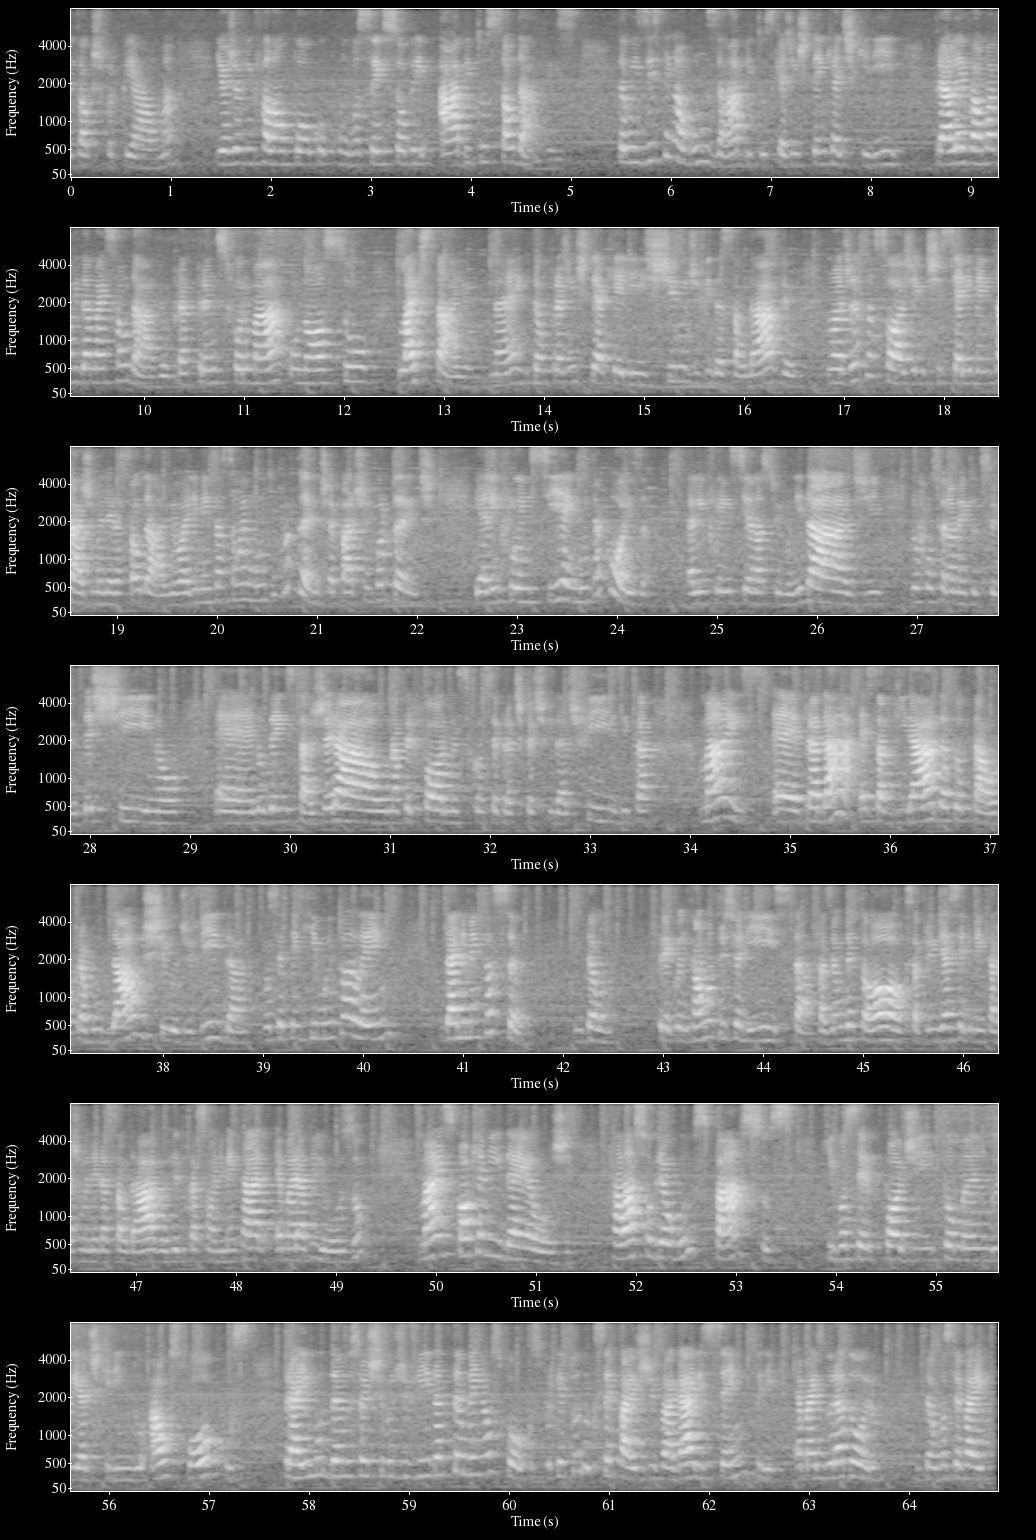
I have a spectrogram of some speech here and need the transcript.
Detox Corpo e Alma, e hoje eu vim falar um pouco com vocês sobre hábitos saudáveis. Então, existem alguns hábitos que a gente tem que adquirir para levar uma vida mais saudável, para transformar o nosso lifestyle, né? Então, para a gente ter aquele estilo de vida saudável, não adianta só a gente se alimentar de maneira saudável. A alimentação é muito importante, é parte importante. E ela influencia em muita coisa. Ela influencia na sua imunidade, no funcionamento do seu intestino, é, no bem-estar geral, na performance quando você pratica atividade física. Mas é, para dar essa virada total, para mudar o estilo de vida, você tem que ir muito além da alimentação. Então, frequentar um nutricionista, fazer um detox, aprender a se alimentar de maneira saudável, reeducação alimentar é maravilhoso. Mas qual que é a minha ideia hoje? Falar sobre alguns passos que você pode ir tomando e adquirindo aos poucos para ir mudando seu estilo de vida também aos poucos, porque tudo que você faz devagar e sempre é mais duradouro. Então você vai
